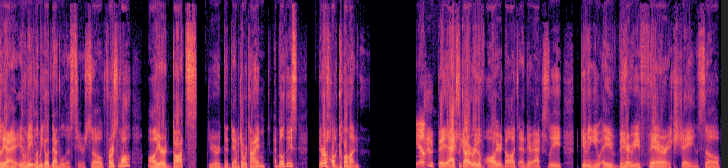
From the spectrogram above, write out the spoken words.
So yeah, let me let me go down the list here. So first of all, all your dots, your d- damage over time abilities, they're all gone. Yep. they actually got rid of all your dots, and they're actually giving you a very fair exchange. So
